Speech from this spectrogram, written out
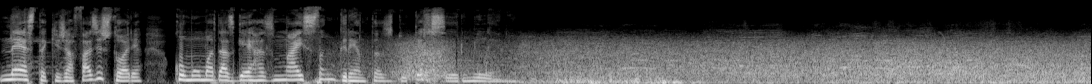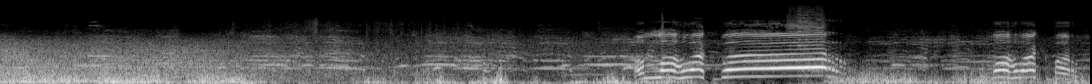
nesta que já faz história, como uma das guerras mais sangrentas do terceiro milênio. Allahu Akbar! الله أكبر.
